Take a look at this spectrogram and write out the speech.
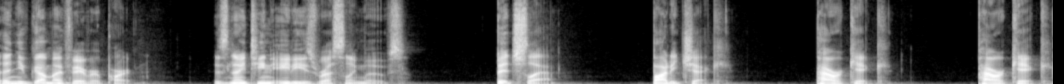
Then you've got my favorite part his 1980s wrestling moves. Bitch slap, body check, power kick, power kick,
